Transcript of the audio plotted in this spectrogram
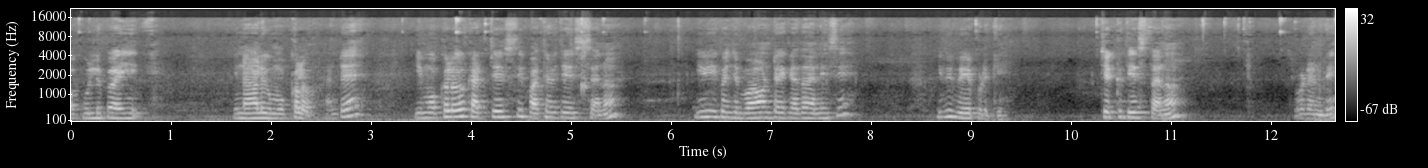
ఒక ఉల్లిపాయ ఈ నాలుగు ముక్కలు. అంటే ఈ ముక్కలు కట్ చేసి పచ్చడి చేస్తాను ఇవి కొంచెం బాగుంటాయి కదా అనేసి ఇవి వేపుడికి చెక్కు తీస్తాను. చూడండి.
